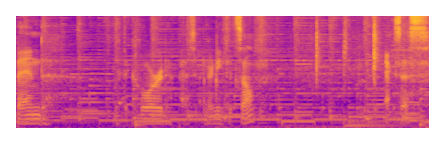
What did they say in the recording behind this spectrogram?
bend with the cord, pass it underneath itself. Excess.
